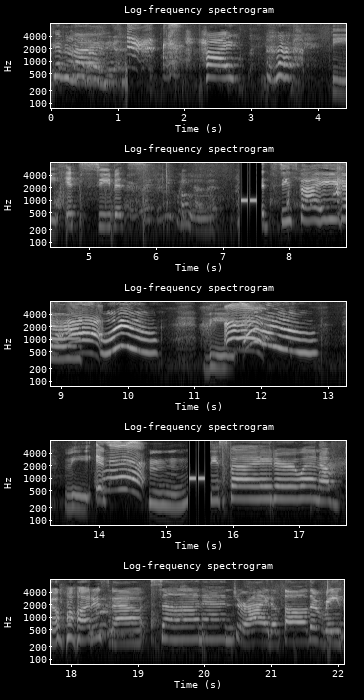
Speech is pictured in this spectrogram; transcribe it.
Never mind. Hi. the itsy bits. Oh. Itsy spider. Woo. The its. Hmm. The spider went up the water spout, sun and dried up all the rain,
